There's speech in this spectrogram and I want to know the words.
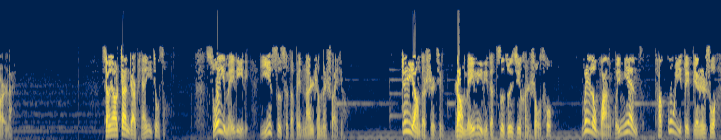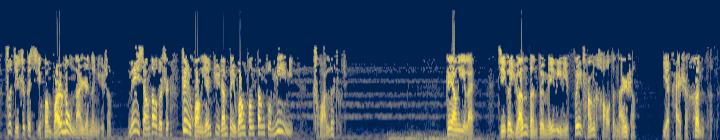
而来，想要占点便宜就走，所以梅丽丽一次次的被男生们甩掉。这样的事情让梅丽丽的自尊心很受挫。为了挽回面子，她故意对别人说自己是个喜欢玩弄男人的女生。没想到的是，这谎言居然被汪芳当做秘密传了出去。这样一来，几个原本对梅丽丽非常好的男生也开始恨她了。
